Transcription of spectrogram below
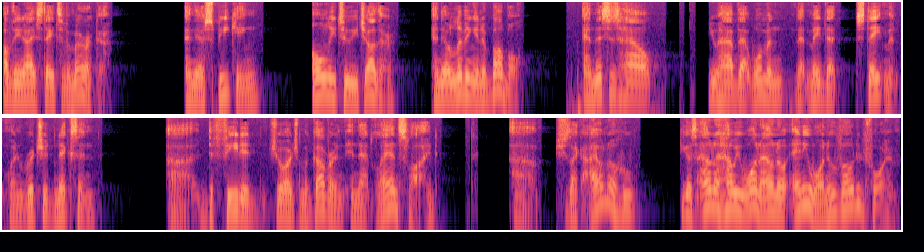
of the United States of America, and they're speaking only to each other and they're living in a bubble. And this is how you have that woman that made that statement when Richard Nixon uh, defeated George McGovern in that landslide. Uh, she's like, I don't know who. He goes, I don't know how he won. I don't know anyone who voted for him.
